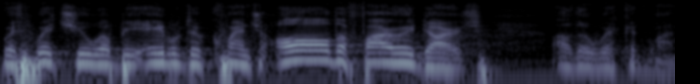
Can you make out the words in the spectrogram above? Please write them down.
with which you will be able to quench all the fiery darts of the wicked one.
